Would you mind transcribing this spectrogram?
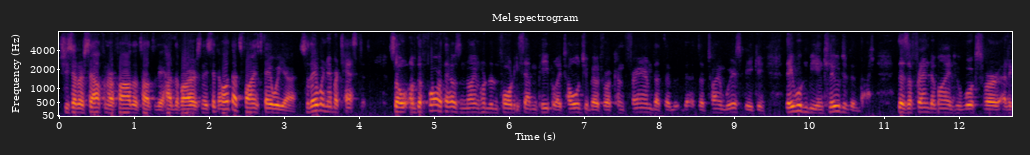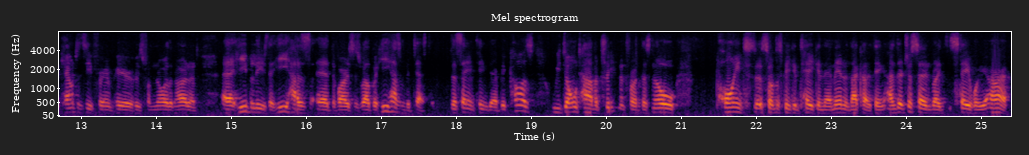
She said herself and her father thought that they had the virus, and they said, "Oh, that's fine, stay where you are." So they were never tested. So of the 4,947 people I told you about who are confirmed at the, at the time we're speaking, they wouldn't be included in that. There's a friend of mine who works for an accountancy firm here who's from Northern Ireland. Uh, he believes that he has uh, the virus as well, but he hasn't been tested. The same thing there because we don't have a treatment for it. There's no point, so to speak, in taking them in and that kind of thing. And they're just saying, right, stay where you are.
